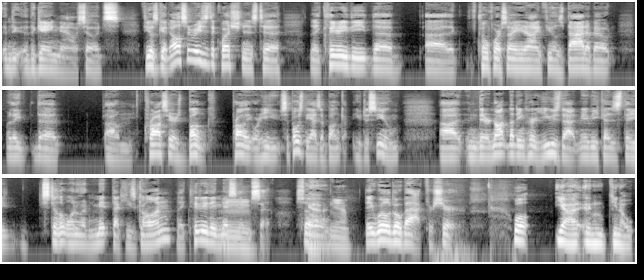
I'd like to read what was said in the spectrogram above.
into the gang now, so it's feels good. It also raises the question as to like clearly the the uh, the Clone Force ninety nine feels bad about or they the um, Crosshair's bunk probably or he supposedly has a bunk you'd assume, uh, and they're not letting her use that maybe because they still don't want to admit that he's gone. Like clearly they miss him, so so Yeah. Yeah. they will go back for sure. Well, yeah, and you know,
